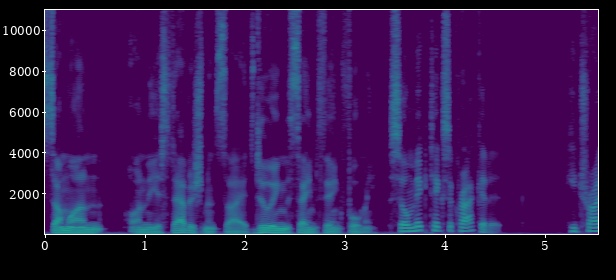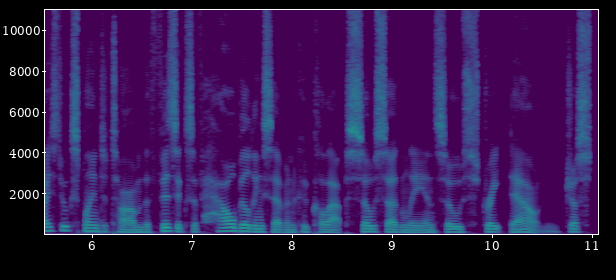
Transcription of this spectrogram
someone on the establishment side doing the same thing for me. So Mick takes a crack at it. He tries to explain to Tom the physics of how Building 7 could collapse so suddenly and so straight down, just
